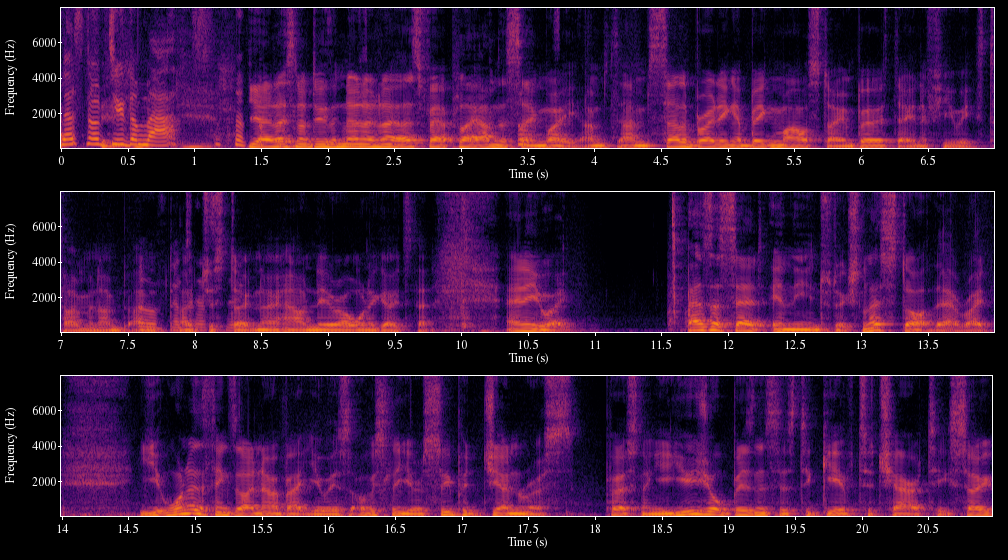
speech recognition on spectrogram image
let's not do the math. yeah, let's not do the. No, no, no. That's fair play. I'm the same way. I'm I'm celebrating a big milestone birthday in a few weeks' time, and I'm, I'm Oh, I just don't know how near I want to go to that. Anyway, as I said in the introduction, let's start there, right? You, one of the things that I know about you is obviously you're a super generous person, and you use your businesses to give to charity. So,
